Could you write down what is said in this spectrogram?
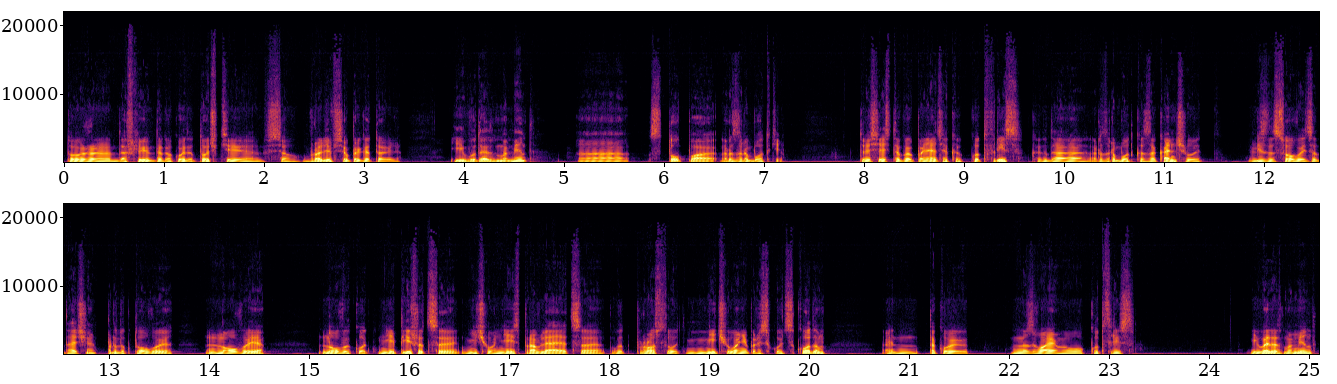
тоже дошли до какой-то точки, все, вроде все приготовили. И вот этот момент э, стопа разработки — то есть есть такое понятие, как код фриз, когда разработка заканчивает бизнесовые задачи, продуктовые, новые, новый код не пишется, ничего не исправляется, вот просто вот ничего не происходит с кодом, такой называемый его код фриз. И в этот момент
